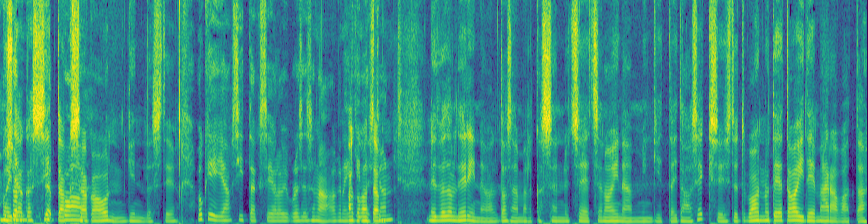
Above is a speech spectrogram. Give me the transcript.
ma ei tea, kas sitaks, aga on kindlasti. okei okay,, jah, sitaks ei ole võib-olla see sõna, aga neid Aga kindlasti vaata, on. Need võivad olla erineval tasemel, kas see on nüüd see, et see naine on mingi, et ta ei taha seksi siis ta ütleb, aa no tee davai, teeme ära, vaata.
